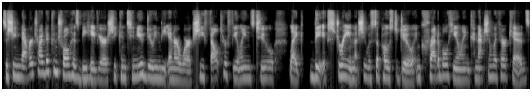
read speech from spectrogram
So she never tried to control his behavior. She continued doing the inner work. She felt her feelings to like the extreme that she was supposed to do, incredible healing, connection with her kids.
